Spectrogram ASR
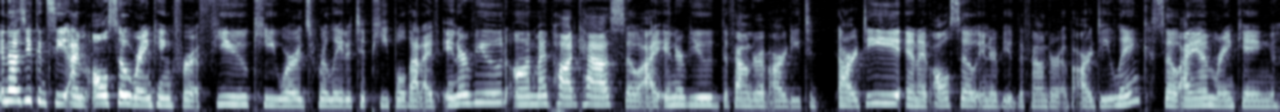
And as you can see, I'm also ranking for a few keywords related to people that I've interviewed on my podcast. So I interviewed the founder of RD to RD, and I've also interviewed the founder of RD Link. So I am ranking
